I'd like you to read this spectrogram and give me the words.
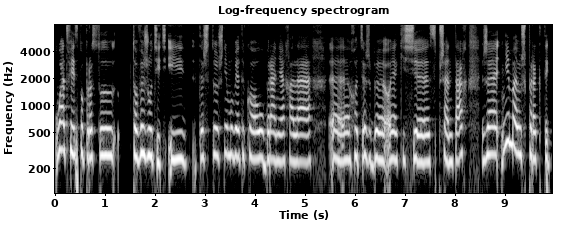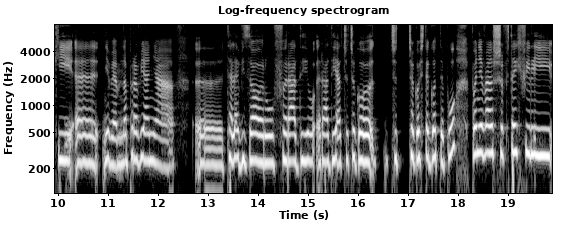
łatwiej jest po prostu to wyrzucić. I też to już nie mówię tylko o ubraniach, ale e, chociażby o jakichś e, sprzętach, że nie ma już praktyki, e, nie wiem, naprawiania e, telewizorów, radio, radia czy, czego, czy czegoś tego typu, ponieważ w tej chwili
